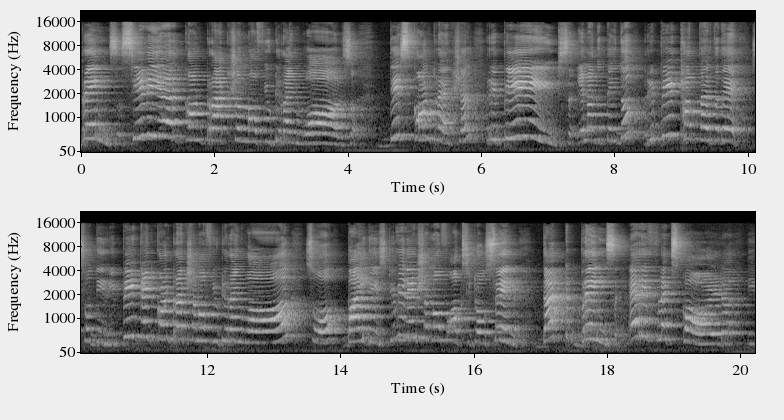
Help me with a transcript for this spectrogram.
brings severe contraction of uterine walls this contraction repeats ಏನಾಗುತ್ತೆ ಇದು? ರಿಪೀಟ್ ಆಗ್ತಾ ಇರ್ತದೆ. So the repeated contraction of uterine wall so by the stimulation of oxytocin that brings a reflex called the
